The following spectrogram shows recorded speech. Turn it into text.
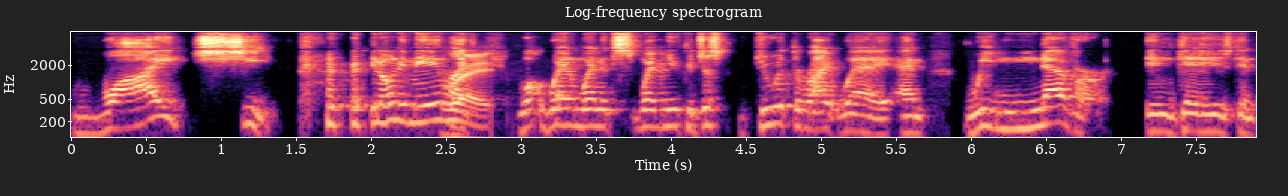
why cheat you know what i mean like Right. when when it's when you could just do it the right way and we never engaged in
